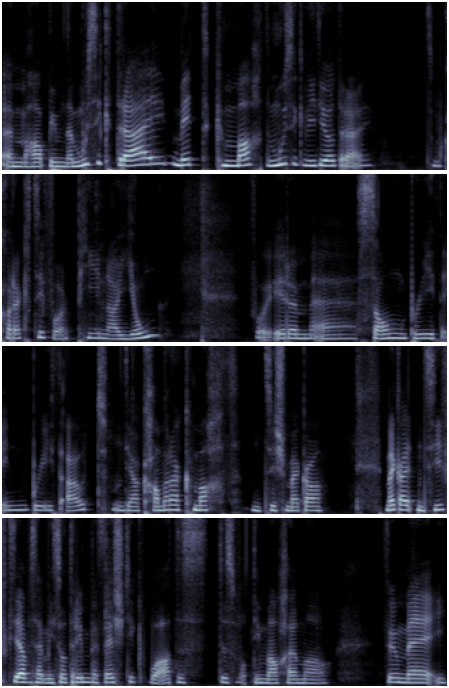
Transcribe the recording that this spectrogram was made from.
ähm, habe bei einem Musikdreh mitgemacht, Musikvideo-Dreh, zum Korrektion von Pina Jung, von ihrem äh, Song Breathe In, Breathe Out. Und ich habe Kamera gemacht und es war mega, mega intensiv, gewesen, aber es hat mich so drin befestigt, wow, das, das wollte ich machen mal. Viel mehr in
